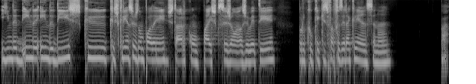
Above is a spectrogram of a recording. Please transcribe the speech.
e ainda, ainda, ainda diz que, que as crianças não podem estar com pais que sejam LGBT porque o que é que isso vai fazer à criança, não é? Pá,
